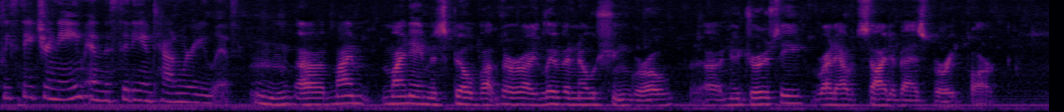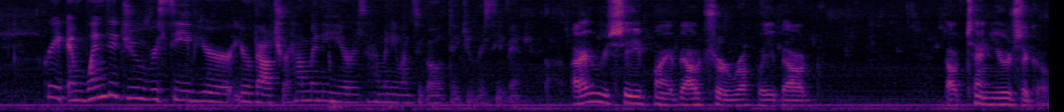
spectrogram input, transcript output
Please state your name and the city and town where you live. Mm, uh, my my name is Bill Butler. I live in Ocean Grove, uh, New Jersey, right outside of Asbury Park. Great. And when did you receive your your voucher? How many years? How many months ago did you receive it? I received my voucher roughly about about ten years ago,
